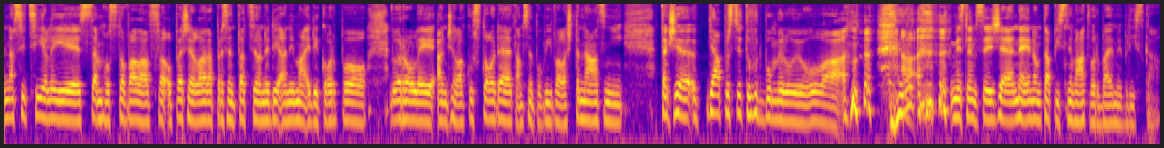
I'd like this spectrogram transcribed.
na Sicílii jsem hostovala v opeře La Rappresentazione di Anima e di Corpo roli Angela Custode, tam jsem pobývala 14 dní, takže já prostě tu hudbu miluju a, a myslím si, že nejenom ta písňová tvorba je mi blízká blízká.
